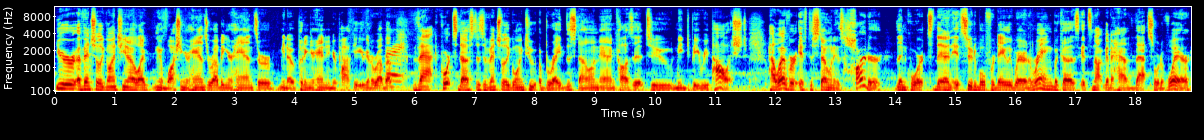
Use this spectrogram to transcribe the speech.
you're eventually going to, you know, like you know, washing your hands, rubbing your hands, or you know, putting your hand in your pocket, you're going to rub Right. up. That quartz dust is eventually going to abrade the stone and cause it to need to be repolished. However, if the stone is harder than quartz, then it's suitable for daily wear in a ring because it's not going to have that sort of wear.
